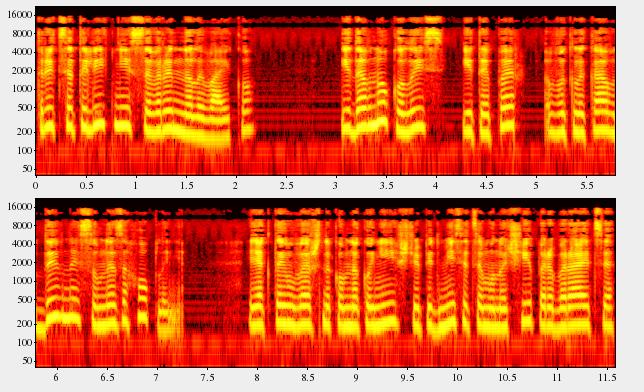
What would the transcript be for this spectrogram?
тридцятилітній Северин Наливайко, і давно колись, і тепер викликав дивне сумне захоплення, як тим вершником на коні, що під місяцем уночі перебирається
